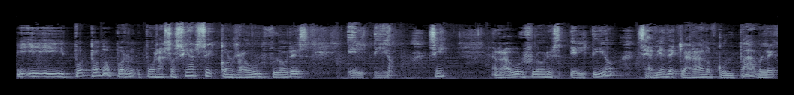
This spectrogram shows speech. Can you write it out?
Y, y por todo por, por asociarse con Raúl Flores, el tío. ¿Sí? Raúl Flores, el tío, se había declarado culpable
